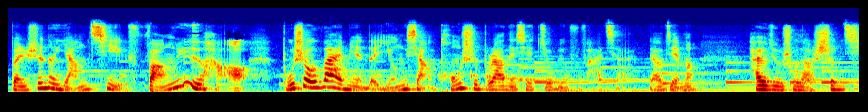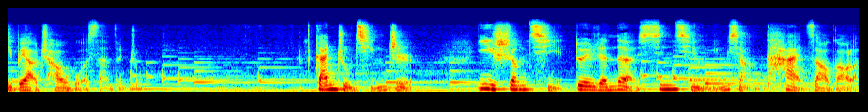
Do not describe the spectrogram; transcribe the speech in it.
本身的阳气，防御好。不受外面的影响，同时不让那些旧病复发起来，了解吗？还有就是说到生气不要超过三分钟，肝主情志，一生气对人的心情影响太糟糕了，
